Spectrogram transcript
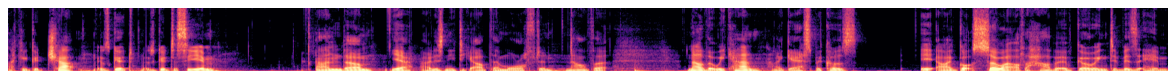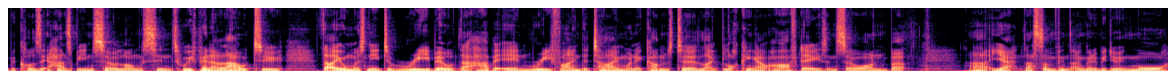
like a good chat. It was good. It was good to see him and um, yeah, I just need to get up there more often now that now that we can, I guess, because it, I've got so out of the habit of going to visit him because it has been so long since we've been allowed to that I almost need to rebuild that habit in, refine the time when it comes to like blocking out half days and so on. But uh, yeah, that's something that I'm going to be doing more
